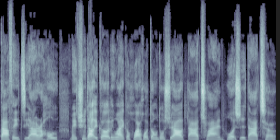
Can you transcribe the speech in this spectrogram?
搭飞机啊，然后每去到一个另外一个户外活动都需要。搭船或者是搭车，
